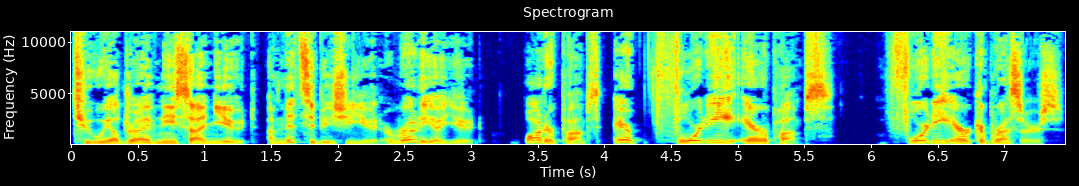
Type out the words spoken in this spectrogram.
two wheel drive Nissan Ute, a Mitsubishi Ute, a rodeo Ute, water pumps, air, 40 air pumps, 40 air compressors.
